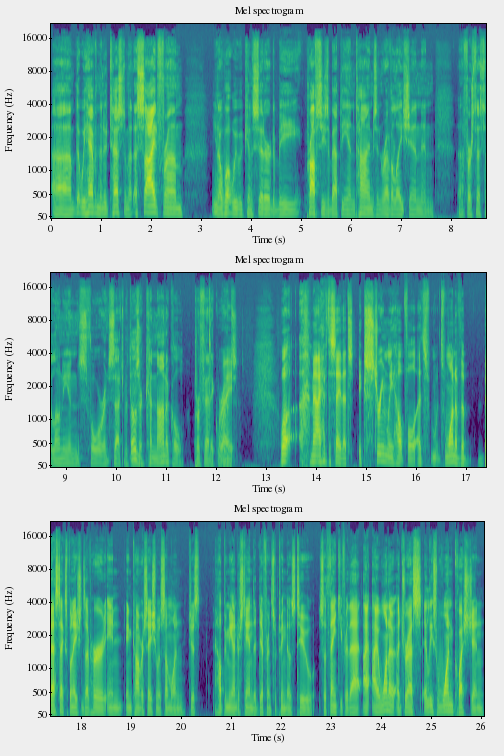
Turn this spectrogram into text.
um, that we have in the New Testament, aside from you know what we would consider to be prophecies about the end times in Revelation and uh, First Thessalonians four and such. But those are canonical prophetic words. Right. Well, man, I have to say that's extremely helpful. It's it's one of the best explanations I've heard in in conversation with someone, just helping me understand the difference between those two. So thank you for that. I, I want to address at least one question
